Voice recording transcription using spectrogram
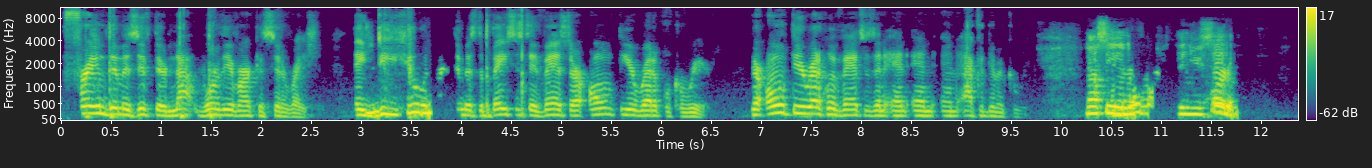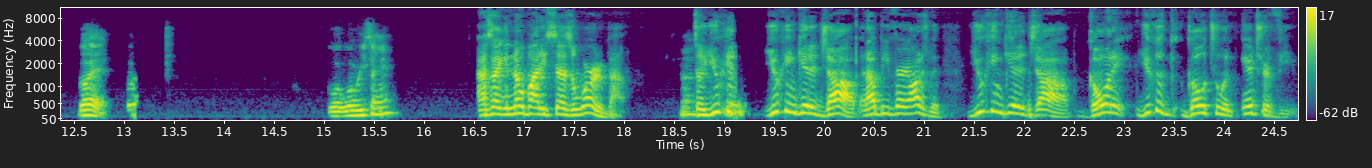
frame them as if they're not worthy of our consideration. They mm-hmm. dehumanize them as the basis to advance their own theoretical careers, their own theoretical advances and and and, and academic careers. Now, see, and, and you said, go ahead. What, what were you saying? I was like, nobody says a word about. It. So you can you can get a job, and I'll be very honest with you. You can get a job going. You could go to an interview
